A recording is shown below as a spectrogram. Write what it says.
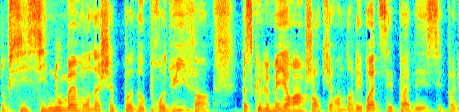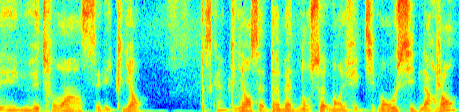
Donc si, si nous-mêmes on n'achète pas nos produits, enfin parce que le meilleur argent qui rentre dans les boîtes c'est pas les c'est pas les levées de fonds, hein, c'est les clients. Parce qu'un client, ça t'amène non seulement effectivement aussi de l'argent,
